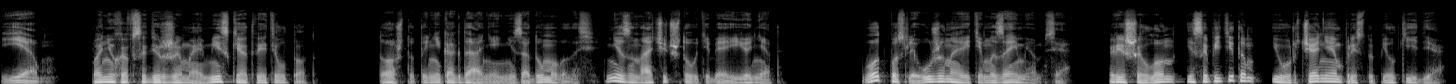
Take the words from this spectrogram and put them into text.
«Ем», — понюхав содержимое миски, ответил тот. «То, что ты никогда о ней не задумывалась, не значит, что у тебя ее нет. Вот после ужина этим и займемся», — решил он и с аппетитом и урчанием приступил к еде.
